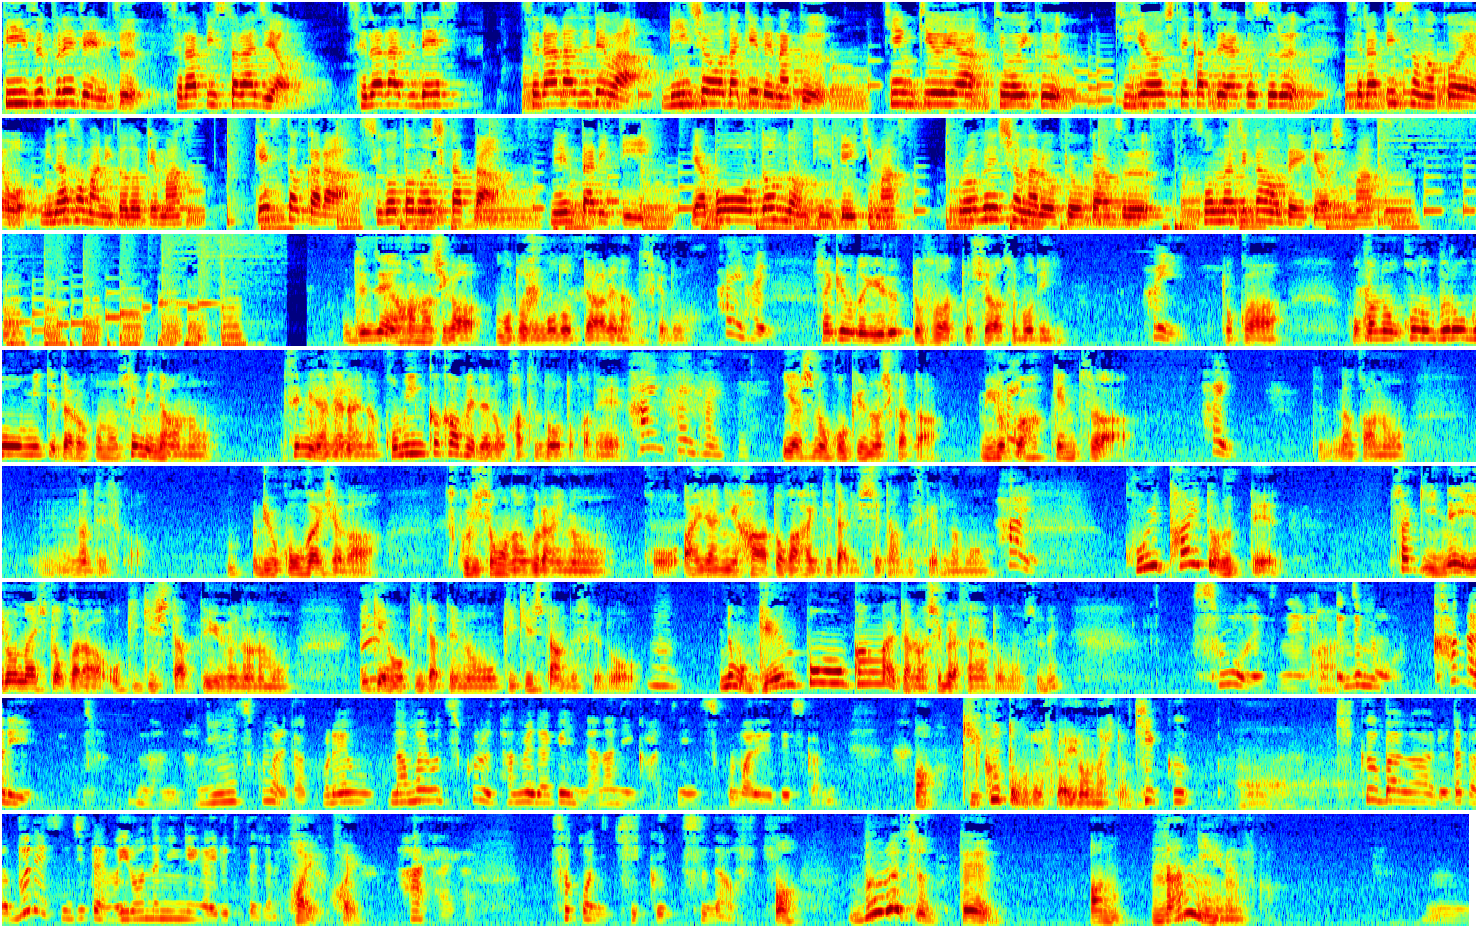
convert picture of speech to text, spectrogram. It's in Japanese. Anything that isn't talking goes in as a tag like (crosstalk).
ピーズプレゼンツセラピストラジオセララジです。セララジでは臨床だけでなく研究や教育、起業して活躍するセラピストの声を皆様に届けます。ゲストから仕事の仕方、メンタリティ、野望をどんどん聞いていきます。プロフェッショナルを共感する、そんな時間を提供します。全然話が元に戻ってあれなんですけど、はいはい。先ほどゆるっとふわっと幸せボディはい。とか、他のこのブログを見てたらこのセミナーの、セミナーじゃないな、古民家カフェでの活動とかで、はいはいはいはい。癒しの呼吸の仕方、魅力発見ツアはい。ー、なんかあの、なんていうんですか、旅行会社が作りそうなぐらいの、こう、間にハートが入ってたりしてたんですけれども、はい。こういうタイトルって、さっきね、いろんな人からお聞きしたっていう風なのも、意見を聞いたっていうのをお聞きしたんですけど、うん。でも原本を考えたのは渋谷さんやと思うんですよね。そうですね。はいでも、かなり、な何に突っ込まれた？これを、名前を作るためだけに7人か8人突っ込まれですかね。あ、聞くってことですか？いろんな人に。聞く、聞く場がある。だからブレス自体もいろんな人間がいるって言ったじゃないですか。はい、はい。はいはいはい。そこに聞く、素直に。あ、ブレスって、あの、何人いるんですか？うん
